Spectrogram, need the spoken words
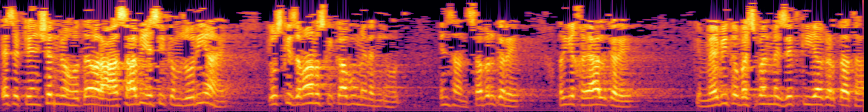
ایسے ٹینشن میں ہوتا ہے اور آسابی ایسی کمزوریاں ہیں کہ اس کی زبان اس کے قابو میں نہیں ہوتی۔ انسان صبر کرے اور یہ خیال کرے کہ میں بھی تو بچپن میں ضد کیا کرتا تھا،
